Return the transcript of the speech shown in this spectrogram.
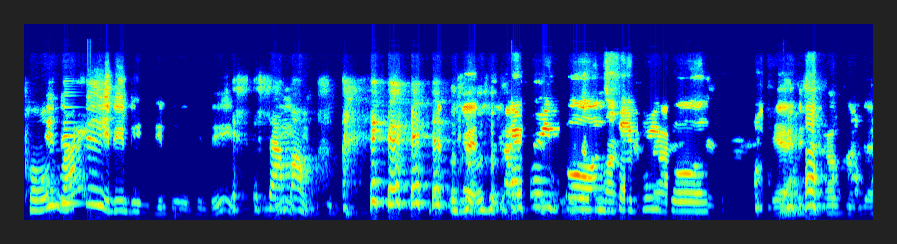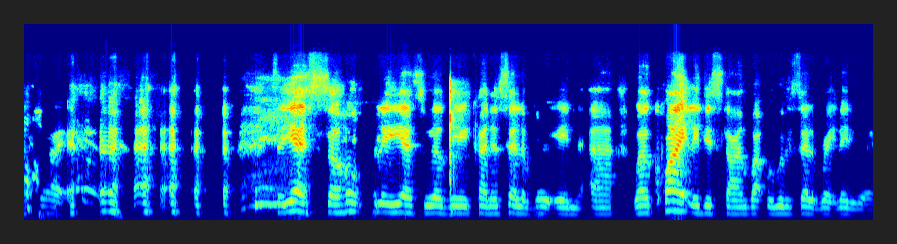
Paul, indeed, right? Indeed, indeed, indeed, indeed. It's, it's our month. February born, February born. Yeah, this is how that's right. so yes, so hopefully, yes, we'll be kind of celebrating, uh, well, quietly this time, but we will be celebrating anyway.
